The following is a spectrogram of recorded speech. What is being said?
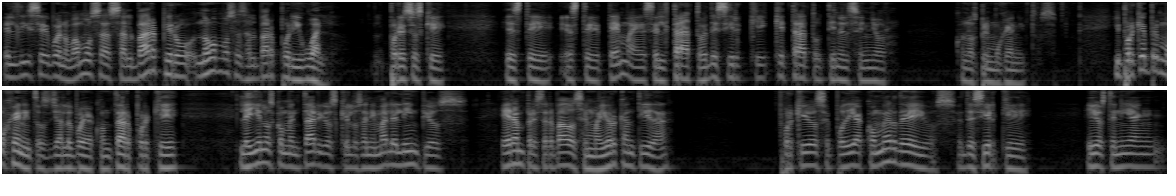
él dice, bueno, vamos a salvar, pero no vamos a salvar por igual. Por eso es que este, este tema es el trato, es decir, ¿qué, qué trato tiene el Señor con los primogénitos. ¿Y por qué primogénitos? Ya les voy a contar, porque Leí en los comentarios que los animales limpios eran preservados en mayor cantidad porque ellos se podía comer de ellos, es decir, que ellos tenían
